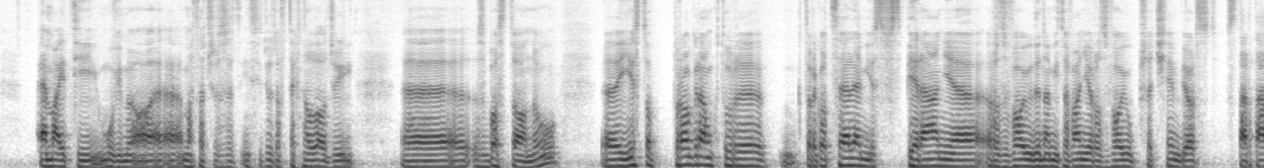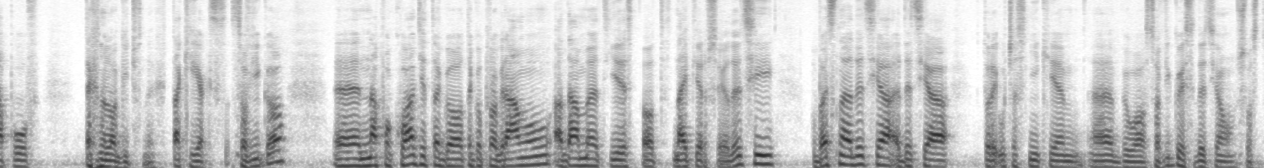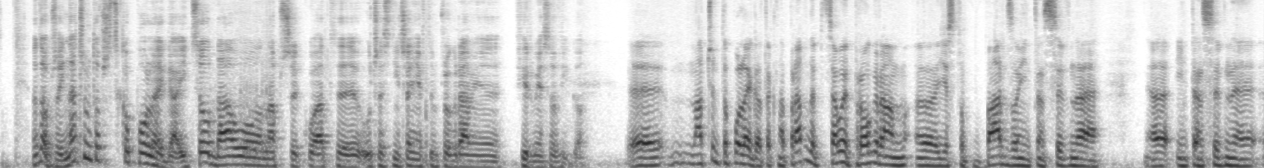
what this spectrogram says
MIT, mówimy o e, Massachusetts Institute of Technology e, z Bostonu. E, jest to program, który, którego celem jest wspieranie rozwoju, dynamizowanie rozwoju przedsiębiorstw, startupów technologicznych, takich jak Sovigo. E, na pokładzie tego, tego programu Adamet jest od najpierwszej edycji. Obecna edycja, edycja której uczestnikiem e, było Sovigo, jest edycją szóstą. No dobrze, i na czym to wszystko polega i co dało na przykład uczestniczenie w tym programie firmie Sovigo? E, na czym to polega? Tak naprawdę cały program e, jest to bardzo intensywne E, intensywny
